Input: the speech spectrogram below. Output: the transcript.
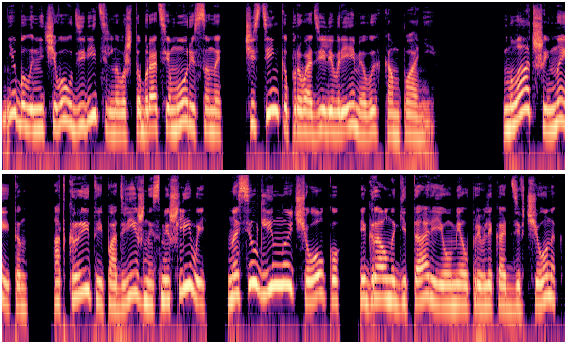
Не было ничего удивительного, что братья Моррисоны частенько проводили время в их компании. Младший Нейтон, открытый, подвижный, смешливый, носил длинную челку, играл на гитаре и умел привлекать девчонок.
